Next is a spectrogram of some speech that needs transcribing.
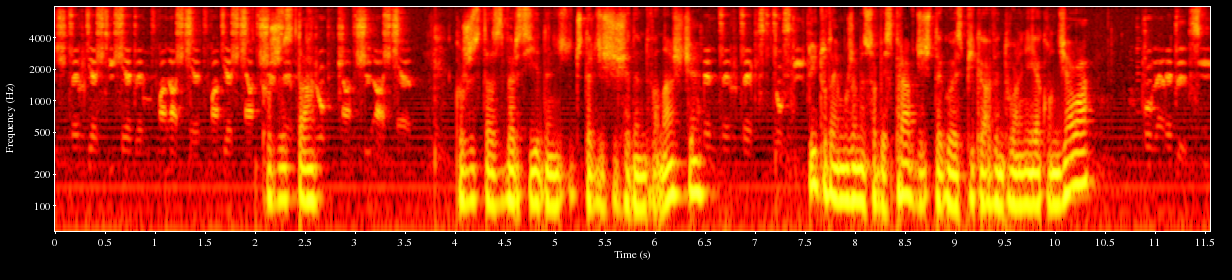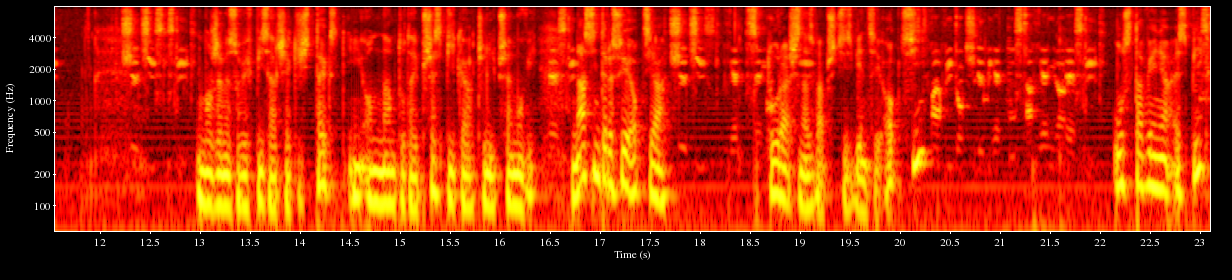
1.47 12 27. Korzysta. Korzysta z wersji 1.47.12. Enter tekst to speak. I tutaj możemy sobie sprawdzić tego Espika, ewentualnie jak on działa. I możemy sobie wpisać jakiś tekst i on nam tutaj przespika, czyli przemówi. Nas interesuje opcja, która się nazywa przycisk więcej opcji. Ustawienia. Import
